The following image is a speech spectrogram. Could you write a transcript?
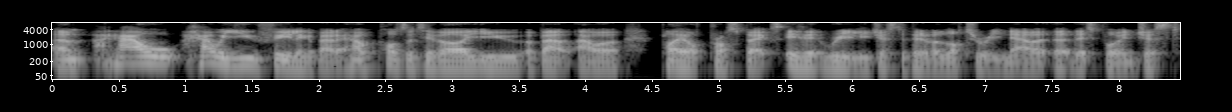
Um, how how are you feeling about it? How positive are you about our playoff prospects? Is it really just a bit of a lottery now at, at this point? Just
